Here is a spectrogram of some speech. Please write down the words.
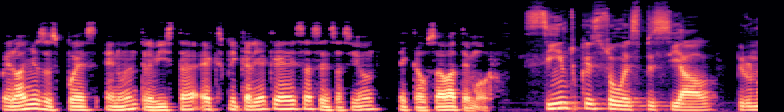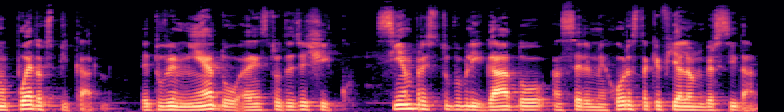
pero años después, en una entrevista, explicaría que esa sensación le causaba temor. Sinto que sou especial, pero não puedo explicarlo. Le tuve miedo a esto desde chico. Siempre estuve obligado a ser el mejor hasta que fui a la universidad.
